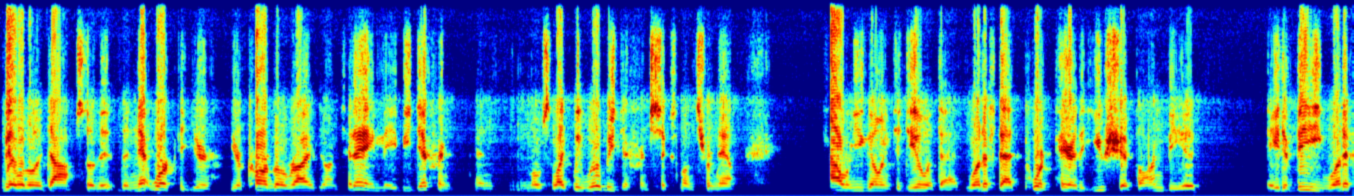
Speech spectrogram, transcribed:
to be able to adopt. So that the network that your your cargo rides on today may be different, and most likely will be different six months from now. How are you going to deal with that? What if that port pair that you ship on, be it A to B, what if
